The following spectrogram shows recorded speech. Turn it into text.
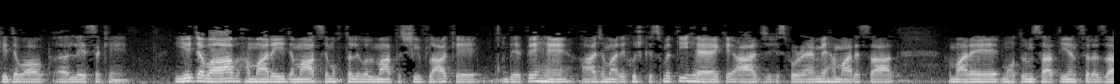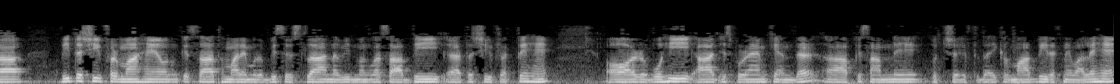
کے جواب لے سکیں یہ جواب ہماری جماعت سے مختلف علماء تشریف لا کے دیتے ہیں آج ہماری خوش قسمتی ہے کہ آج اس پروگرام میں ہمارے ساتھ ہمارے محترم ساتھی انصر رضا بھی تشریف فرما ہیں اور ان کے ساتھ ہمارے مربی سلسلہ نوید منگلہ صاحب بھی تشریف رکھتے ہیں اور وہی آج اس پروگرام کے اندر آپ کے سامنے کچھ ابتدائی کلمات بھی رکھنے والے ہیں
